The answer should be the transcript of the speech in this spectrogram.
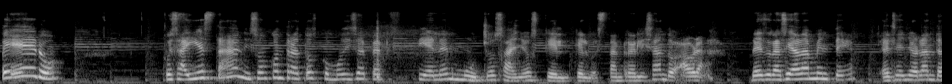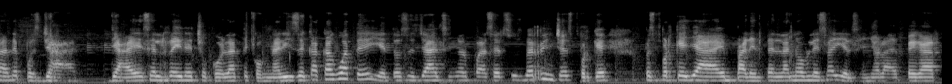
Pero pues ahí están y son contratos, como dice Pep, tienen muchos años que, lo están realizando. Ahora, desgraciadamente, el señor Andrade pues ya, ya es el rey de chocolate con nariz de cacahuate y entonces ya el señor puede hacer sus berrinches porque pues porque ya emparenta en la nobleza y el señor ha de pegar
